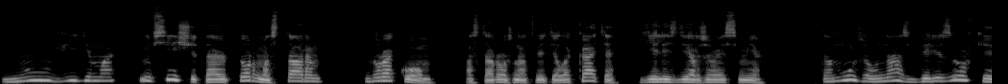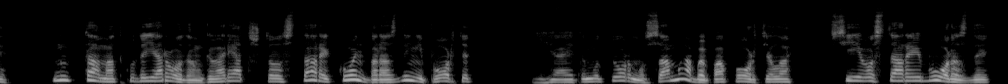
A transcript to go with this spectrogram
Ну, видимо, Не все считают Торма старым дураком, осторожно ответила Катя, еле сдерживая смех. К тому же у нас в Березовке, ну там, откуда я родом, говорят, что старый конь борозды не портит. Я этому Торму сама бы попортила все его старые борозды.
